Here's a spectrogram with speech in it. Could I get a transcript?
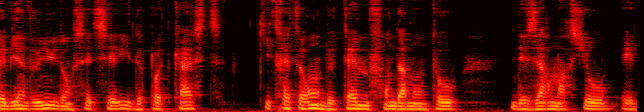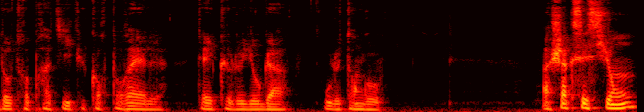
et bienvenue dans cette série de podcasts qui traiteront de thèmes fondamentaux des arts martiaux et d'autres pratiques corporelles telles que le yoga ou le tango. À chaque session,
